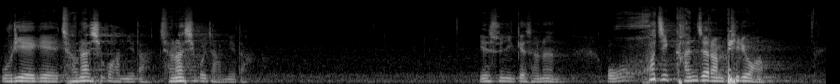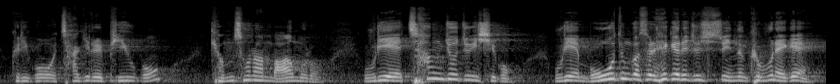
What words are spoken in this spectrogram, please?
우리에게 전하시고 합니다. 전하시고자 합니다. 예수님께서는 오직 간절한 필요함 그리고 자기를 비우고 겸손한 마음으로 우리의 창조주이시고 우리의 모든 것을 해결해 주실 수 있는 그분에게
